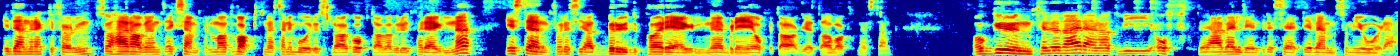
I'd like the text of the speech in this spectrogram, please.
i den rekkefølgen. Så her har vi et eksempel med at vaktmesteren i borettslaget oppdaga brudd på reglene, istedenfor å si at brudd på reglene ble oppdaget av vaktmesteren. Og Grunnen til det der er at vi ofte er veldig interessert i hvem som gjorde det.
